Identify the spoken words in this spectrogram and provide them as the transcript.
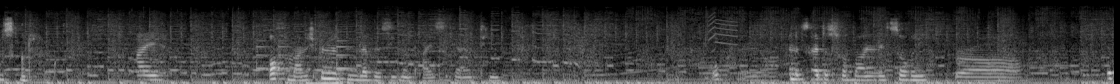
Alles gut. Hi. Och man, ich bin mit dem Level 37er im Team. Okay, ja. Meine Zeit ist vorbei, sorry. Bruh.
